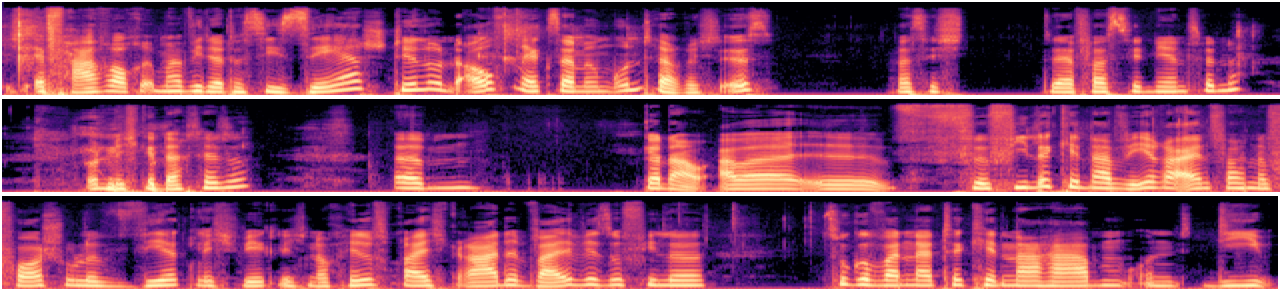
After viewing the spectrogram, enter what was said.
Ich erfahre auch immer wieder, dass sie sehr still und aufmerksam im Unterricht ist, was ich sehr faszinierend finde und nicht gedacht hätte. Ähm, genau, aber äh, für viele Kinder wäre einfach eine Vorschule wirklich, wirklich noch hilfreich, gerade weil wir so viele zugewanderte Kinder haben und die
